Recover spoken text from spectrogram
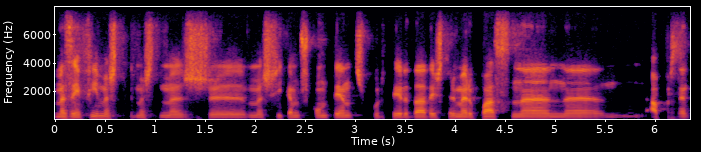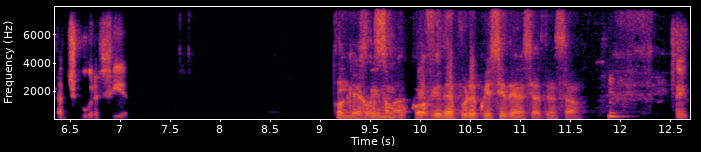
mas enfim, mas, mas, mas, uh, mas, ficamos contentes por ter dado este primeiro passo na, na a apresentar a discografia. Qualquer relação uma... com o Covid é pura coincidência, atenção. Sim.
